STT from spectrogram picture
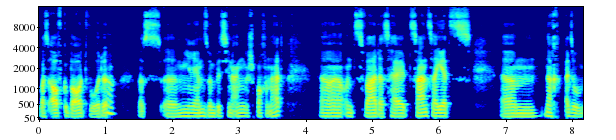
was aufgebaut wurde, was äh, Miriam so ein bisschen angesprochen hat. Äh, und zwar, dass halt Sansa jetzt ähm, nach, also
